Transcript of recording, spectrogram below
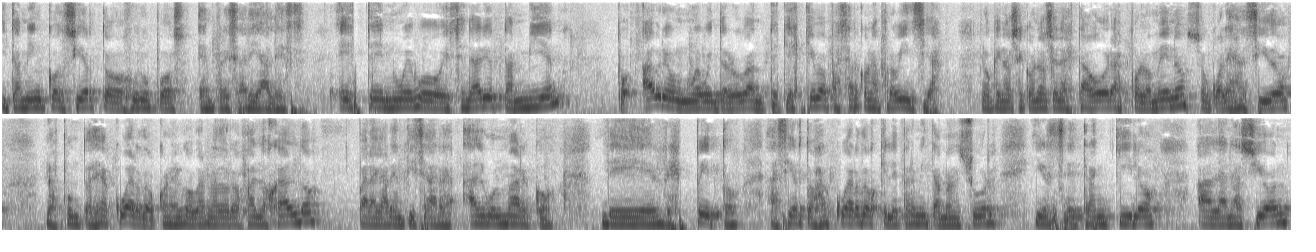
y también con ciertos grupos empresariales. Este nuevo escenario también abre un nuevo interrogante, que es qué va a pasar con la provincia. Lo que no se conocen hasta ahora, por lo menos, son cuáles han sido los puntos de acuerdo con el gobernador Osvaldo Jaldo para garantizar algún marco de respeto a ciertos acuerdos que le permita a Mansur irse tranquilo a la nación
